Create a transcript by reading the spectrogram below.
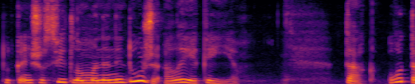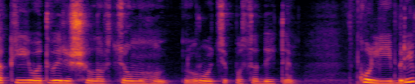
Тут, звісно, світло в мене не дуже, але яке є. Так, от такий от вирішила в цьому році посадити колібрі.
